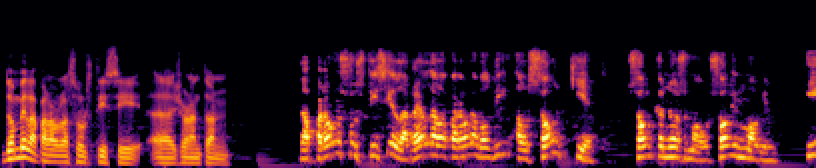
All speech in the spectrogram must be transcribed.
D'on ve la paraula solstici, eh, Joan Anton? La paraula solstici, l'arrel de la paraula vol dir el sol quiet, sol que no es mou, sol immòbil. I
